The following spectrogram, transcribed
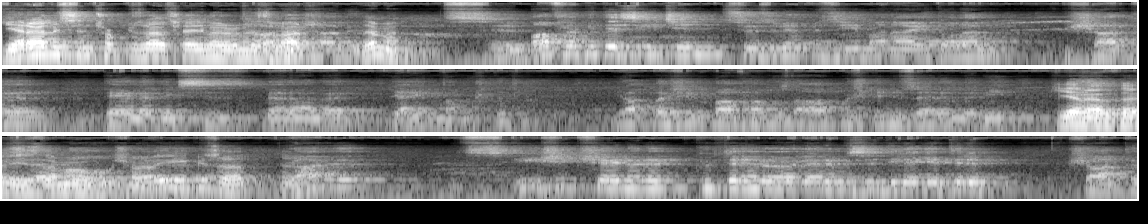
Yerel için çok güzel şeyleriniz Tabii, var, tabii. değil mi? S- Bafra pidesi için sözü ve müziği bana ait olan şarkı derledik, siz beraber yayınlamıştık. Yaklaşık Bafra'mızda 60 bin üzerinde bir Yerelde izleme olmuş. Ha, iyi güzel. Evet. Yani değişik şeyleri, kültürel öğelerimizi dile getirip şarkı,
